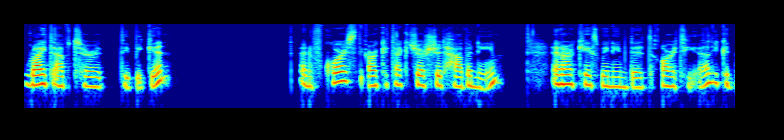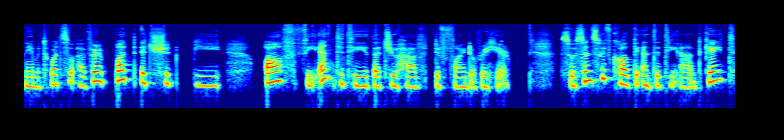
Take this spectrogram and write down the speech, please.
right after the begin. And of course, the architecture should have a name. In our case, we named it RTL. You could name it whatsoever, but it should be of the entity that you have defined over here. So since we've called the entity AND gate,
